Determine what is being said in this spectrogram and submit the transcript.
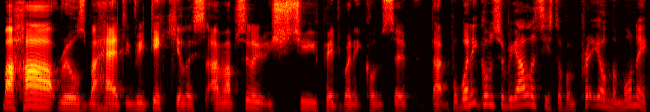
my heart rules my head. Ridiculous. I'm absolutely stupid when it comes to that. But when it comes to reality stuff, I'm pretty on the money.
